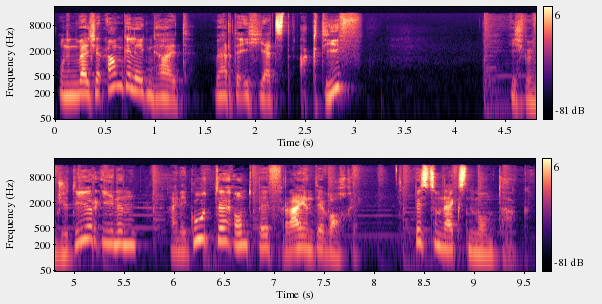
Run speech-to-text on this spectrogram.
Und in welcher Angelegenheit werde ich jetzt aktiv? Ich wünsche dir Ihnen eine gute und befreiende Woche. Bis zum nächsten Montag.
